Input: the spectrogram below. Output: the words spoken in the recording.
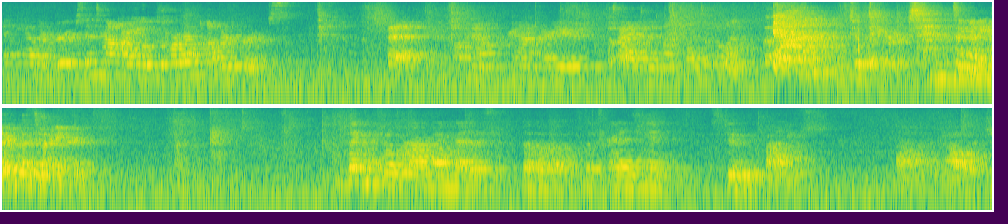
Any other groups in town? Are you a part of other groups? That, oh no, you're not, are you tied to multiple? Too many groups. Too many groups, too many groups. The thing that goes around bodies, um, at the college.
